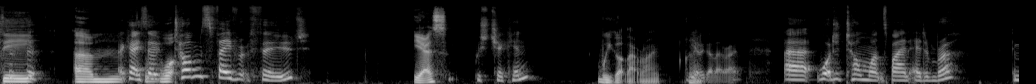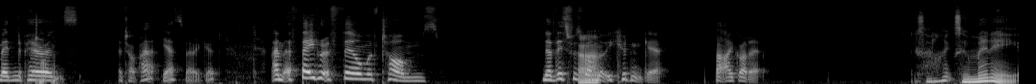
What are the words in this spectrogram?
the um. Okay, so what- Tom's favourite food yes, was chicken. we got that right. Yeah, we got that right. Uh, what did Tom once buy in Edinburgh? It made an appearance. A top hat, yes, very good. Um, a favourite film of Tom's. Now, this was Uh, one that we couldn't get, but I got it. Because I like so many.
